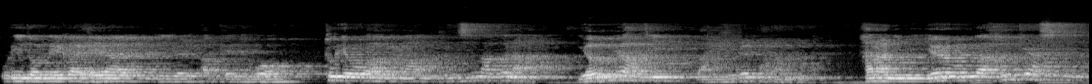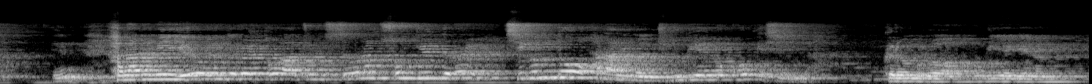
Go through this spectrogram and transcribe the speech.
우리도 내가 해야 할 일을 앞에 두고 두려워하거나 근심하거나 염려하지 말기를 바랍니다. 하나님이 여러분과 함께 하십니다. 예? 하나님이 여러분들을 도와줄 선한 손길들을 지금도 하나님은 준비해 놓고 계십니다. 그러므로 우리에게는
